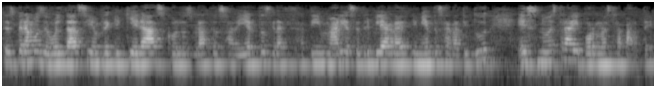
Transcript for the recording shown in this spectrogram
Te esperamos de vuelta siempre que quieras con los brazos abiertos. Gracias a ti, Mario. Ese triple agradecimiento, esa gratitud es nuestra y por nuestra parte.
